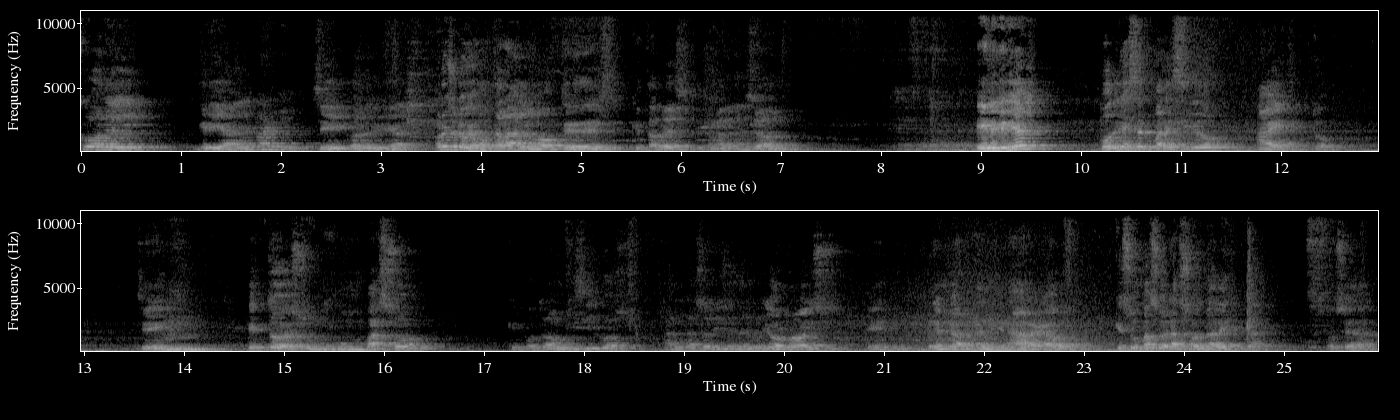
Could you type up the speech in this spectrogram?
con el grial. ¿Sí? Con el grial. Ahora yo les voy a mostrar algo a ustedes que tal vez les llame la atención. El grial podría ser parecido a esto. ¿Sí? Esto es un, un vaso que encontraron mis hijos a las orillas del río Royce, en Bremgarten, en Aargau, que es un paso de la soldadesca. O sea,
